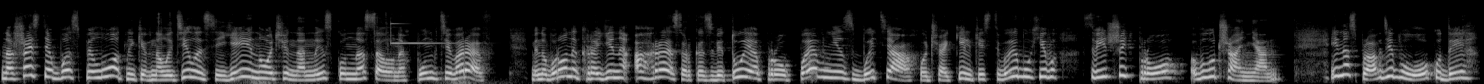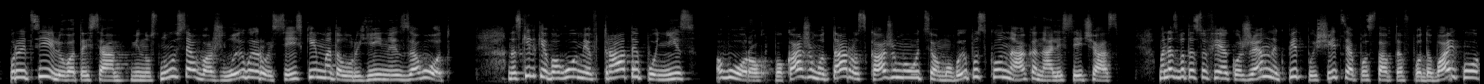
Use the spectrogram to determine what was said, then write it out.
Нашестя безпілотників налетіли цієї ночі на низку населених пунктів РФ. Міноборони країни-агресорки звітує про певні збиття, хоча кількість вибухів свідчить про влучання. І насправді було куди прицілюватися. Мінуснувся важливий російський металургійний завод. Наскільки вагомі втрати поніс ворог, покажемо та розкажемо у цьому випуску на каналі Сій час. Мене звати Софія Кожевник. Підпишіться, поставте вподобайку,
